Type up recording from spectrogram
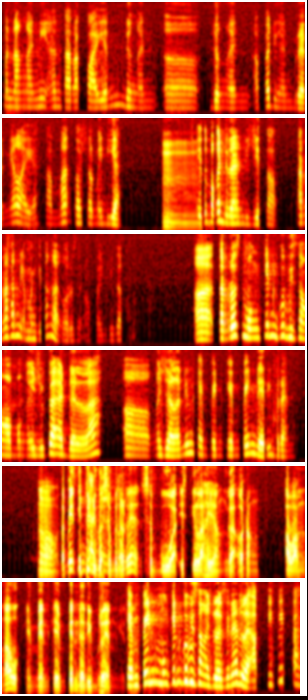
menangani antara klien dengan eh, dengan apa dengan brandnya lah ya sama sosial media Hmm. itu pokoknya di ranah digital karena kan emang kita nggak ngurusin offline juga kan Eh, terus mungkin gue bisa ngomongnya juga adalah eh, ngejalanin campaign-campaign dari brand No, tapi itu juga itu. sebenarnya sebuah istilah yang nggak orang awam tahu, campaign-campaign dari brand gitu. campaign mungkin gue bisa ngejelasinnya adalah aktivitas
